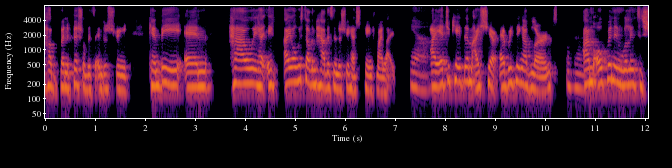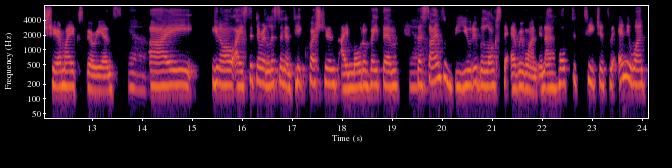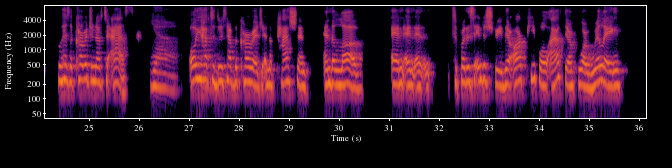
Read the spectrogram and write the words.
how beneficial this industry can be and how it, ha- it, I always tell them how this industry has changed my life. Yeah I educate them. I share everything I've learned. Mhm. I'm open and willing to share my experience. yeah I you know, I sit there and listen and take questions. I motivate them. Yeah. The science of beauty belongs to everyone. And I hope to teach it to anyone who has the courage enough to ask. Yeah. All you have to do is have the courage and the passion and the love and and, and to, for this industry. There are people out there who are willing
